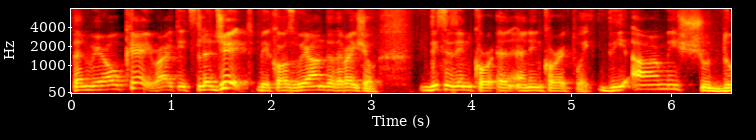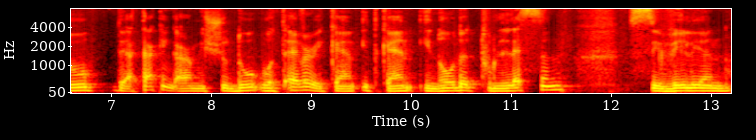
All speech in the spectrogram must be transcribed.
then we're okay, right? It's legit because we're under the ratio. This is incor- an incorrect way. The army should do, the attacking army should do whatever it can, it can in order to lessen civilian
